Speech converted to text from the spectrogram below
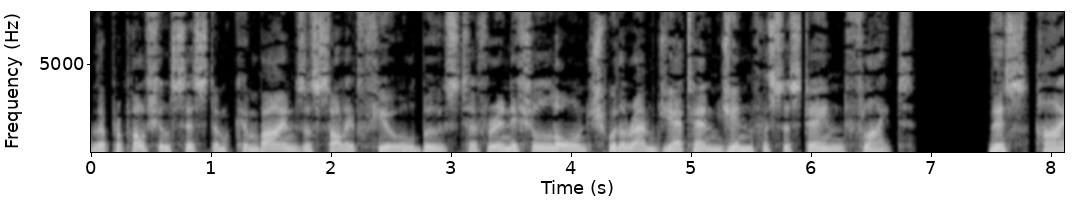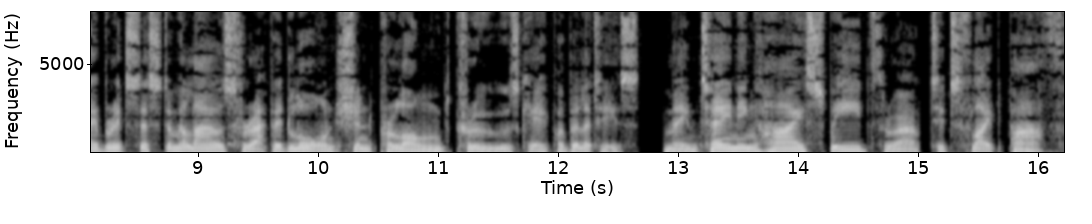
The propulsion system combines a solid fuel booster for initial launch with a ramjet engine for sustained flight. This hybrid system allows for rapid launch and prolonged cruise capabilities, maintaining high speed throughout its flight path.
